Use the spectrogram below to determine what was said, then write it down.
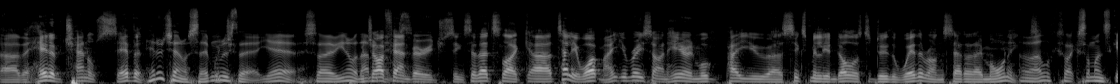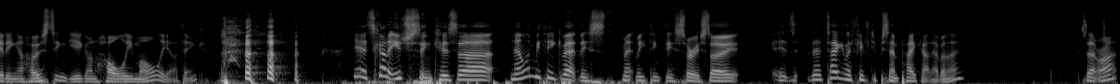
uh, the head of Channel Seven, Head of Channel Seven was there. Yeah. So you know what which that I found very interesting. So that's like, uh, tell you what, mate, you resign here, and we'll pay you uh, six million dollars to do the weather on Saturday morning. Oh, that looks like someone's getting a hosting gig on Holy Moly, I think. yeah, it's kind of interesting because uh, now let me think about this. Let me think this through. So it's, they've taken a 50% pay cut, haven't they? Is that right?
